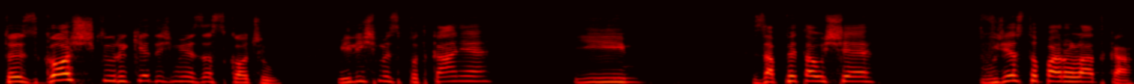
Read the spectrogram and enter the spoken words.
To jest gość, który kiedyś mnie zaskoczył. Mieliśmy spotkanie i zapytał się dwudziestoparolatka,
